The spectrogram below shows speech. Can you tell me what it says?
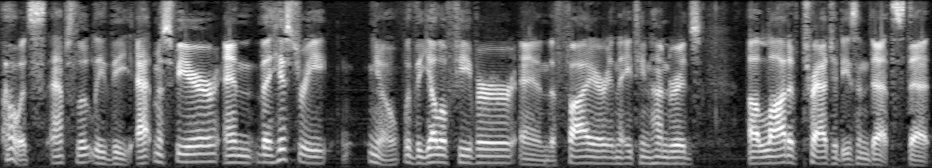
Oh, it's absolutely the atmosphere and the history, you know, with the yellow fever and the fire in the 1800s, a lot of tragedies and deaths that,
